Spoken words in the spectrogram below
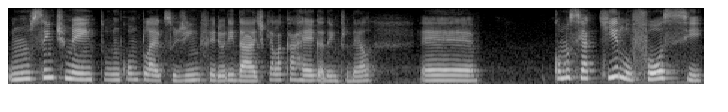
um sentimento, um complexo de inferioridade que ela carrega dentro dela, é, como se aquilo fosse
